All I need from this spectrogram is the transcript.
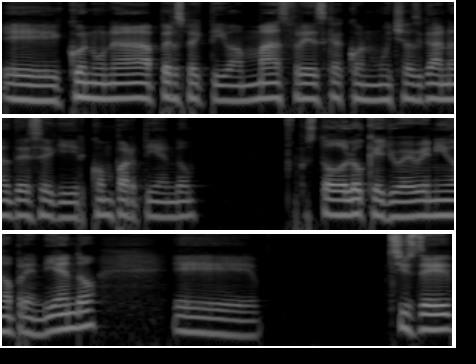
eh, con una perspectiva más fresca, con muchas ganas de seguir compartiendo pues, todo lo que yo he venido aprendiendo. Eh, si usted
